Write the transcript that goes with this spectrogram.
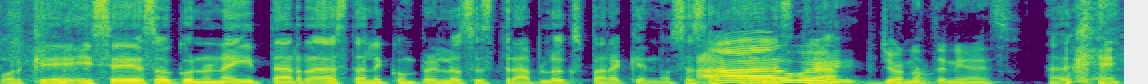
Porque hice eso con una guitarra, hasta le compré los straplocks para que no se zafara Ah, el güey. strap. Yo no tenía eso. Ok.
